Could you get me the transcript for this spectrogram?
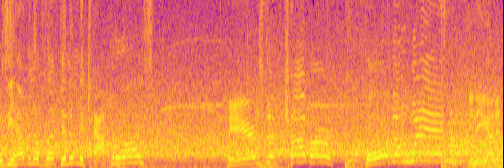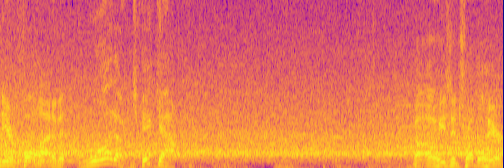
Does he have enough left in him to capitalize? Here's the cover for the win. And he got a near fall out of it. What a kick out. Uh-oh, he's in trouble here.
